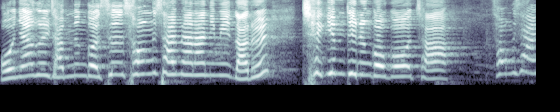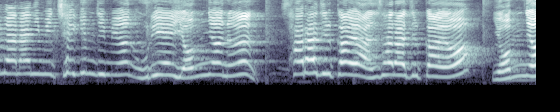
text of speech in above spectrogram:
언약을 잡는 것은 성삼위 하나님이 나를 책임지는 거고 자 성삼위 하나님이 책임지면 우리의 염려는 사라질까요? 안 사라질까요? 염려?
